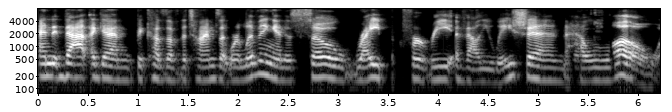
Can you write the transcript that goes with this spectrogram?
And that, again, because of the times that we're living in, is so ripe for reevaluation. Hello.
